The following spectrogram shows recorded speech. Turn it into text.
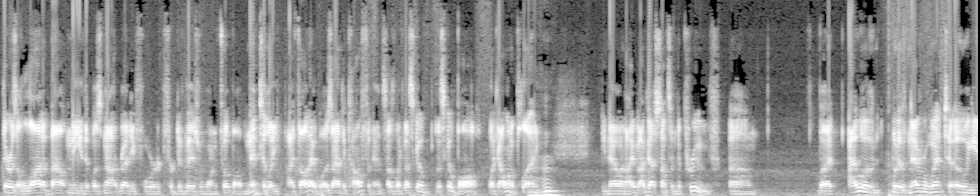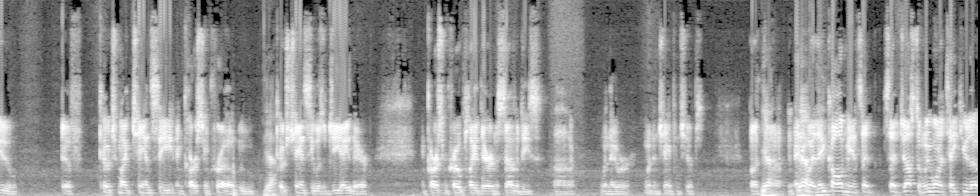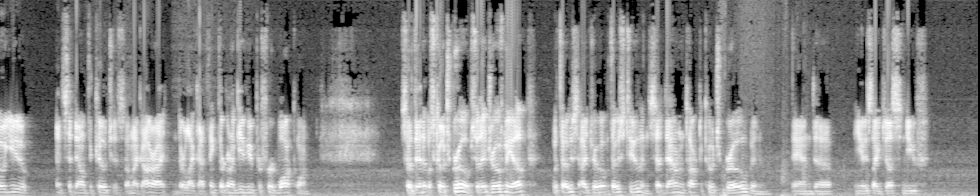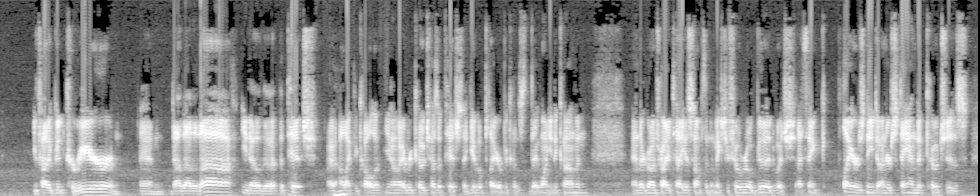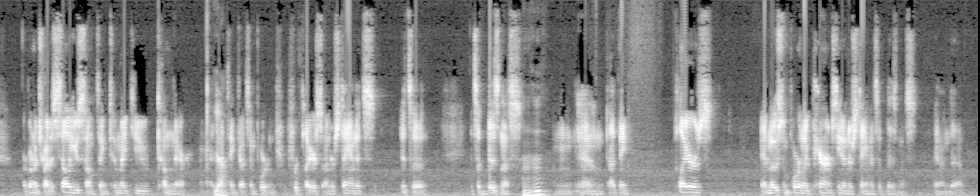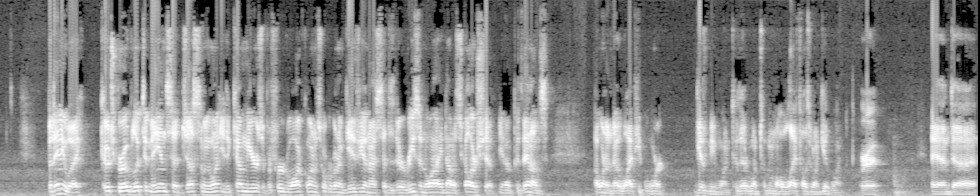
there was a lot about me that was not ready for for Division One football. Mentally, I thought I was. I had the confidence. I was like, let's go, let's go ball. Like I want to play. Mm-hmm. You know, and I, I've got something to prove. Um, but I would would have never went to OU if Coach Mike Chansey and Carson Crow, who yeah. Coach Chansey was a GA there, and Carson Crow played there in the '70s uh, when they were winning championships. But yeah. Uh, anyway, yeah. they called me and said, said Justin, we want to take you to OU and sit down with the coaches. I'm like, all right. They're like, I think they're going to give you a preferred walk on. So then it was Coach Grobe. So they drove me up with those. I drove up with those two and sat down and talked to Coach Grobe. And, and, uh, you know, he's like, Justin, you've, you've had a good career and, and da da da da. You know the the pitch. I, I, like to call it. You know, every coach has a pitch they give a player because they want you to come and and they're going to try to tell you something that makes you feel real good. Which I think players need to understand that coaches are going to try to sell you something to make you come there. I, yeah. I think that's important for, for, players to understand. It's it's a it's a business, mm-hmm. Mm, and I think players and most importantly parents need to understand it's a business. And uh, but anyway, Coach Grobe looked at me and said, Justin, we want you to come here as a preferred walk on. It's what we're going to give you. And I said, Is there a reason why not a scholarship? You know, because then I was, I want to know why people weren't giving me one because everyone told me my whole life I was going to get one. Right. And uh,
